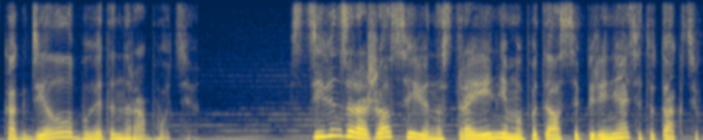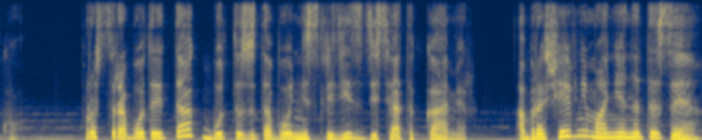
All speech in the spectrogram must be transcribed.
как делала бы это на работе. Стивен заражался ее настроением и пытался перенять эту тактику. Просто работай так, будто за тобой не следит с десяток камер. Обращай внимание на ТЗ,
